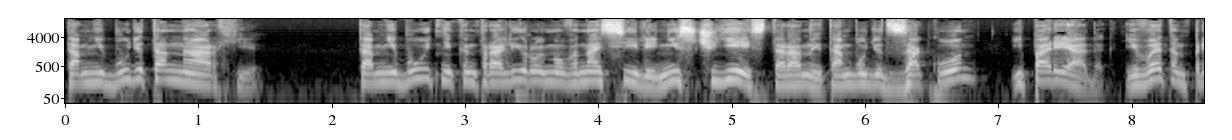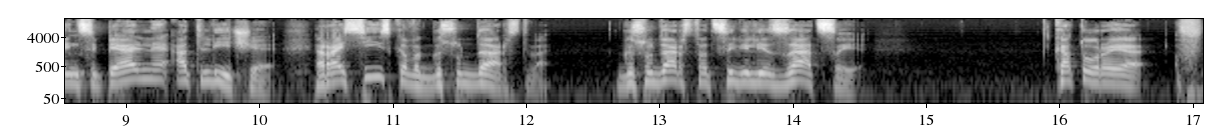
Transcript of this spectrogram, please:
Там не будет анархии, там не будет неконтролируемого насилия ни с чьей стороны. Там будет закон и порядок. И в этом принципиальное отличие российского государства, государства цивилизации, которое в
